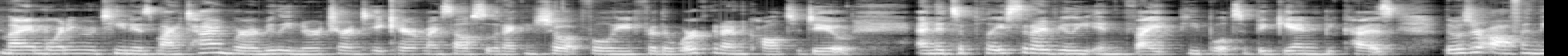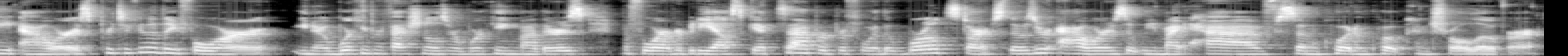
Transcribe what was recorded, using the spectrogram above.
my morning routine is my time where I really nurture and take care of myself so that I can show up fully for the work that I'm called to do. And it's a place that I really invite people to begin because those are often the hours, particularly for, you know, working professionals or working mothers before everybody else gets up or before the world starts. Those are hours that we might have some quote unquote control over.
